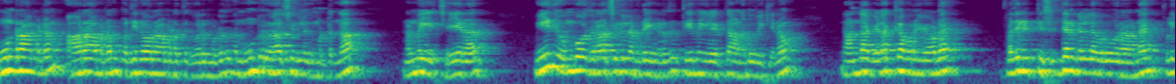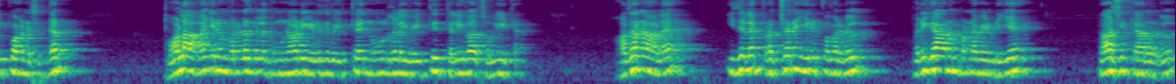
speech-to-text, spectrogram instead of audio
மூன்றாம் இடம் ஆறாம் இடம் பதினோராம் இடத்துக்கு வரும்பொழுது இந்த மூன்று ராசிகளுக்கு மட்டும்தான் நன்மையை செய்கிறார். மீதி ஒம்பது ராசிகள் அப்படிங்கிறது தீமைகளை தான் அனுபவிக்கணும். நான் தான் விளக்கவரையோட பதினெட்டு சித்தர்களில் ஒருவரான புலிப்பாணி சித்தர். பல ஆயிரம் வருடங்களுக்கு முன்னாடி எழுதி வைத்த நூல்களை வைத்து தெளிவாக சொல்லிட்டேன் அதனால் இதில் பிரச்சனை இருப்பவர்கள் பரிகாரம் பண்ண வேண்டிய ராசிக்காரர்கள்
